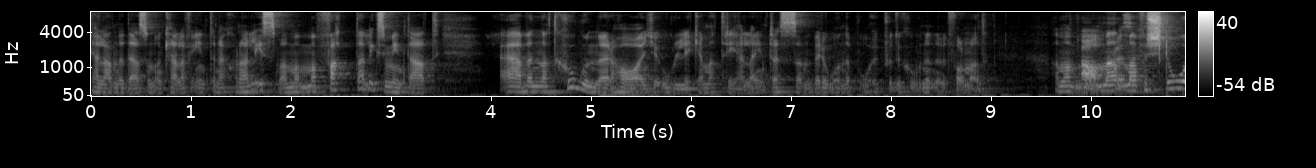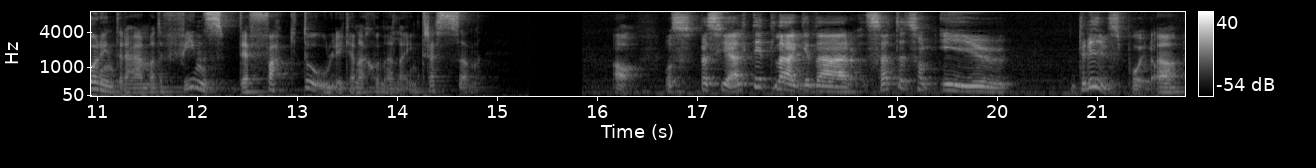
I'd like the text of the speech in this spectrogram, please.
gällande det som de kallar för internationalism. Man, man fattar liksom inte att även nationer har ju olika materiella intressen beroende på hur produktionen är utformad. Man, ja, man, man, förstår inte det här med att det finns de facto olika nationella intressen. Ja, och speciellt i ett läge där sättet som EU drivs på idag ja.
